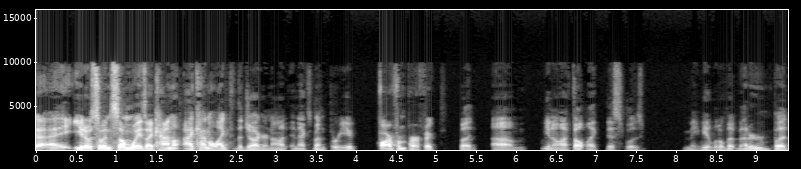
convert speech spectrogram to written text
uh, you know so in some ways i kind of i kind of liked the juggernaut in x-men 3 far from perfect but um you know i felt like this was maybe a little bit better but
